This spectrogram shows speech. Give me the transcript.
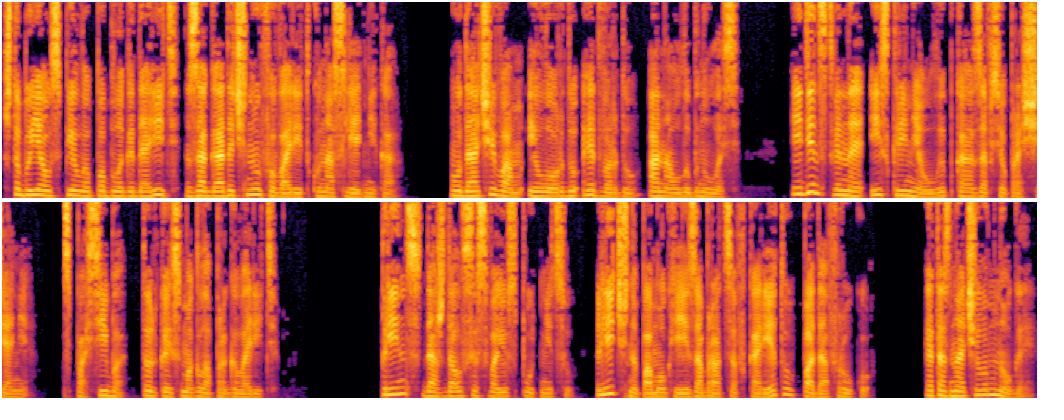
чтобы я успела поблагодарить загадочную фаворитку наследника. «Удачи вам и лорду Эдварду», — она улыбнулась. Единственная искренняя улыбка за все прощание. «Спасибо», — только и смогла проговорить. Принц дождался свою спутницу. Лично помог ей забраться в карету, подав руку. Это значило многое.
